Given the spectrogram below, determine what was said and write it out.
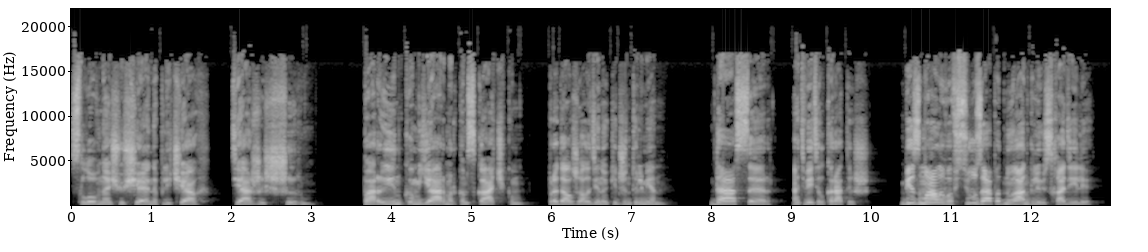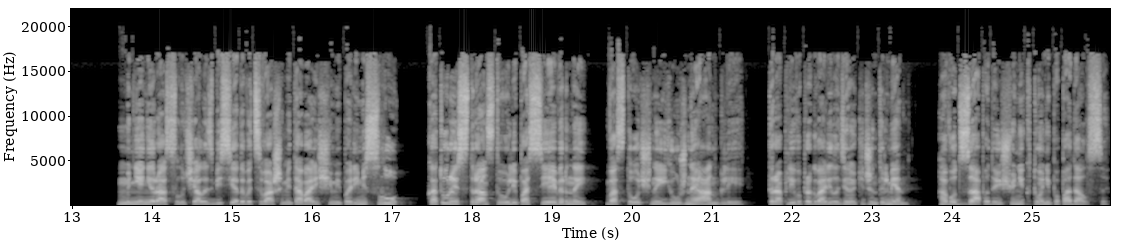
словно ощущая на плечах тяжесть ширм. «По рынкам, ярмаркам, скачкам», — продолжал одинокий джентльмен. «Да, сэр», — ответил коротыш. «Без малого всю западную Англию сходили». «Мне не раз случалось беседовать с вашими товарищами по ремеслу, которые странствовали по северной, восточной и южной Англии», торопливо проговорил одинокий джентльмен. «А вот с запада еще никто не попадался».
